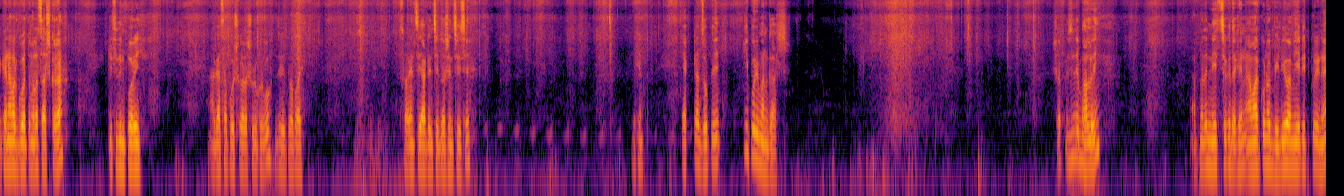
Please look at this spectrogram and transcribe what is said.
এখানে আমার গুয়াতমালা চাষ করা। কিছুদিন পরেই আগাছা পোষ করা শুরু করব, যেহেতু আবার ছয় ইঞ্চি, আট ইঞ্চি, দশ ইঞ্চি হয়েছে দেখেন, একটা ঝোপে কি পরিমাণ ঘাস? সব কিছু নিয়ে ভালোই। আপনাদের নিজ চোখে দেখেন, আমার কোনো ভিডিও আমি এডিট করি না।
